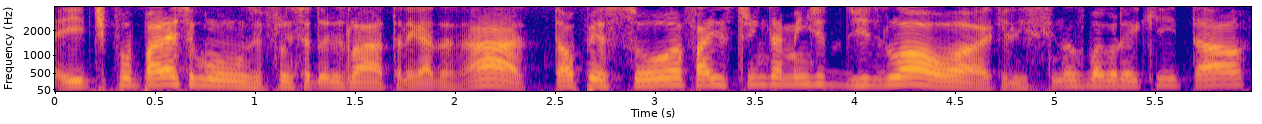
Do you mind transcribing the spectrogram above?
E, tipo, parece alguns influenciadores lá, tá ligado? Ah, tal pessoa faz stream também de, de LoL, ó. Que ele ensina os bagulho aqui e tal.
